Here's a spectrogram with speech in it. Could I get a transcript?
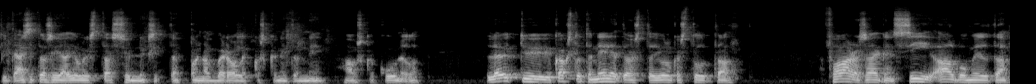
pitäisi tosiaan julistaa synniksi tai panna verolle, koska niitä on niin hauska kuunnella. Löytyy 2014 julkaistulta Far As I Can See-albumilta,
